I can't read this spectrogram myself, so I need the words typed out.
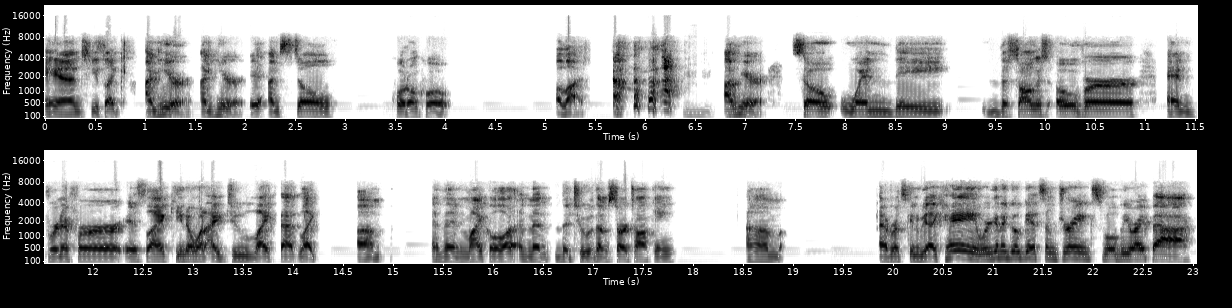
and he's like, "I'm here. I'm here. I'm still, quote unquote, alive." mhm. I'm here. So when they the song is over and Brennifer is like, you know what, I do like that, like, um, and then Michael and then the two of them start talking. Um, Everett's gonna be like, hey, we're gonna go get some drinks. We'll be right back.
